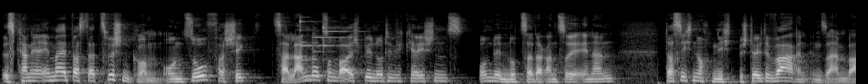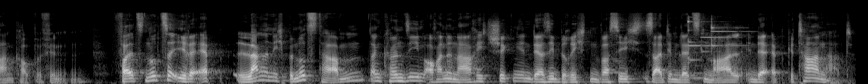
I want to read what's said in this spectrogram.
Es kann ja immer etwas dazwischen kommen und so verschickt Zalando zum Beispiel Notifications, um den Nutzer daran zu erinnern, dass sich noch nicht bestellte Waren in seinem Warenkorb befinden. Falls Nutzer ihre App lange nicht benutzt haben, dann können Sie ihm auch eine Nachricht schicken, in der Sie berichten, was sich seit dem letzten Mal in der App getan hat.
